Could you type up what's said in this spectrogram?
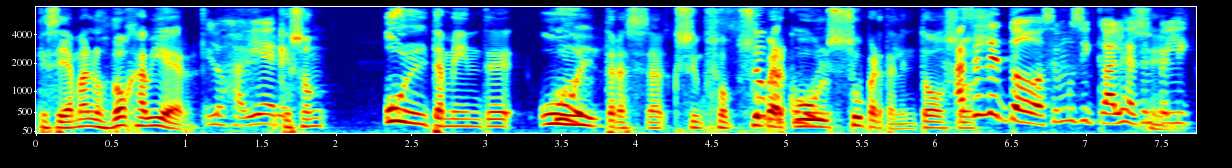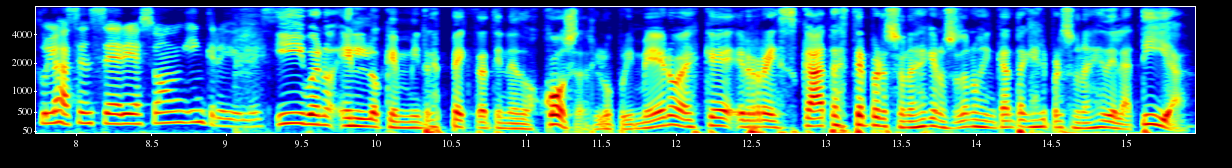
que se llaman los dos Javier, Los que son ultamente, Cool. ultra, su- super cool. cool, super talentosos. Hacen de todo, hacen musicales, hacen Sí. películas, hacen series, son increíbles. Y bueno, en lo que a mí respecta tiene dos cosas. Lo primero es que rescata este personaje que a nosotros nos encanta, que es el personaje de la tía.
